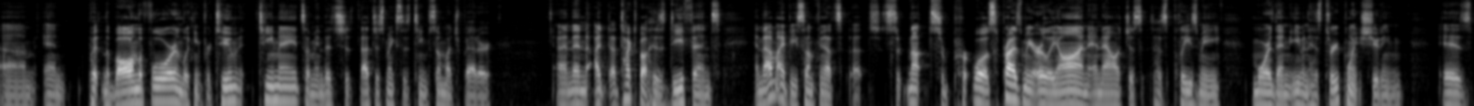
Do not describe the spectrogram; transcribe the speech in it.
um, and putting the ball on the floor and looking for two teammates. I mean, that's just, that just makes his team so much better. And then I, I talked about his defense, and that might be something that's uh, not well. It surprised me early on, and now it just has pleased me more than even his three point shooting. Is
